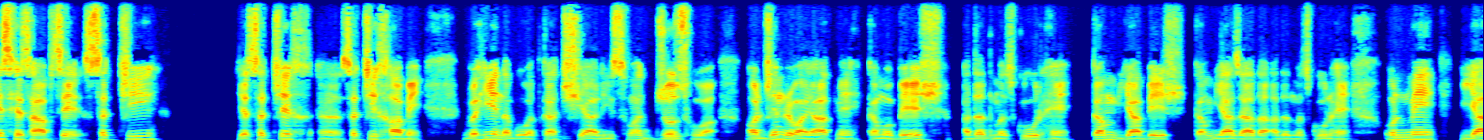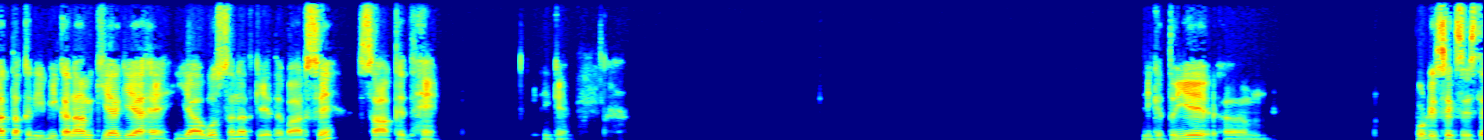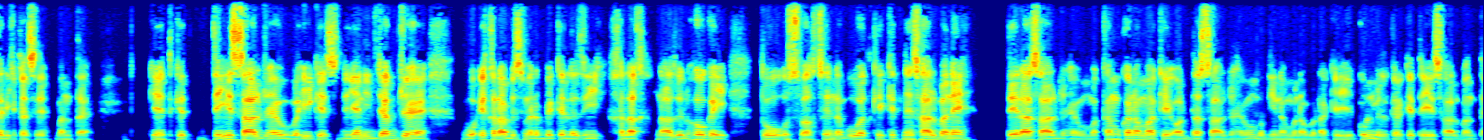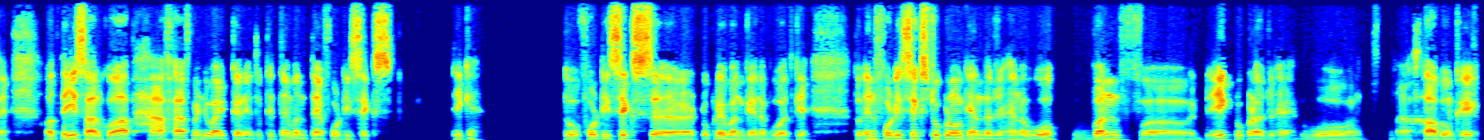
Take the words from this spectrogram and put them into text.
اس حساب سے سچی یا سچے سچی خوابیں وہی نبوت کا چھیالیسواں جز ہوا۔ اور جن روایات میں کم و بیش عدد مذکور ہیں، کم یا بیش، کم یا زیادہ عدد مذکور ہیں، ان میں یا تقریبی کلام کیا گیا ہے، یا وہ صنعت کے اعتبار سے ساقط ہیں۔ ٹھیک ہے۔ ٹھیک ہے، تو یہ فورٹی سکس اس طریقے سے بنتا ہے۔ کہ تیئیس سال جو ہے وہی کے یعنی جب جو ہے وہ اقرا بسم رب کے لذی خلق نازل ہو گئی، تو اس وقت سے نبوت کے کتنے سال بنے؟ تیرہ سال جو ہے وہ مکم کرما کے اور دس سال جو ہے وہ مدینہ منورہ کے، یہ کل مل کر کے تیئیس سال بنتے ہیں۔ اور تیئیس سال کو آپ ہاف ہاف میں ڈیوائڈ کریں تو کتنے بنتے ہیں؟ فورٹی سکس ٹھیک ہے؟ تو فورٹی سکس ٹکڑے بن گئے نبوت کے۔ تو ان فورٹی سکس ٹکڑوں کے اندر جو ہے نا وہ ون ایک ٹکڑا جو ہے وہ خوابوں کے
